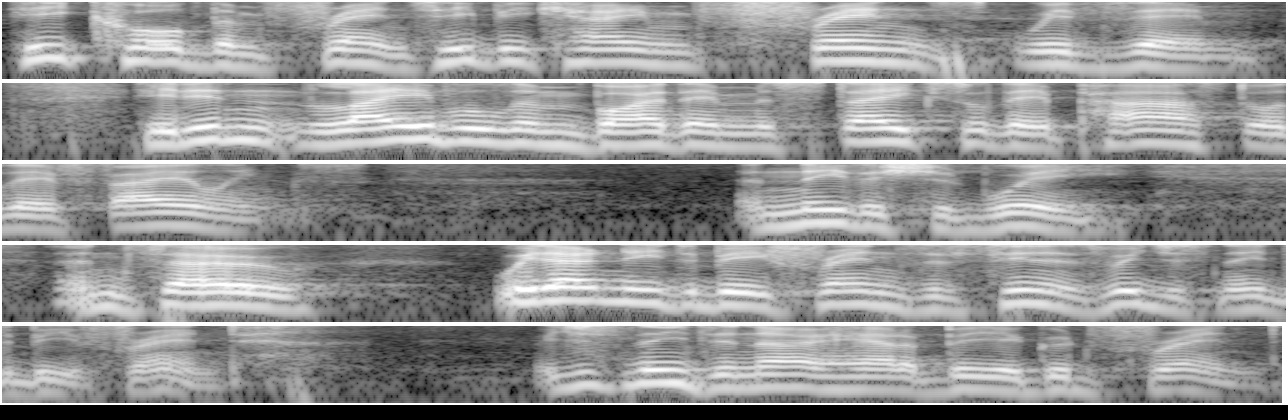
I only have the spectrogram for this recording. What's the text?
he called them friends. He became friends with them. He didn't label them by their mistakes or their past or their failings. And neither should we. And so we don't need to be friends of sinners, we just need to be a friend. We just need to know how to be a good friend.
